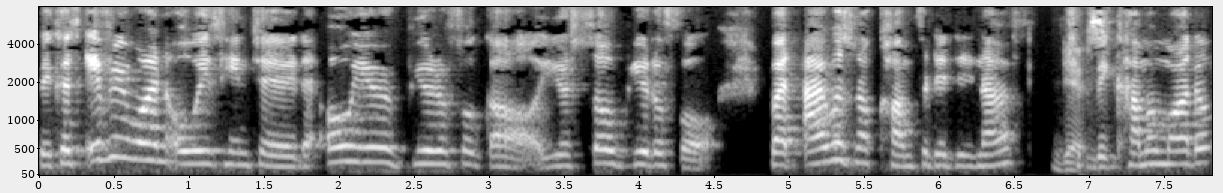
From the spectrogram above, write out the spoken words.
Because everyone always hinted, oh, you're a beautiful girl. You're so beautiful. But I was not confident enough yes. to become a model.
